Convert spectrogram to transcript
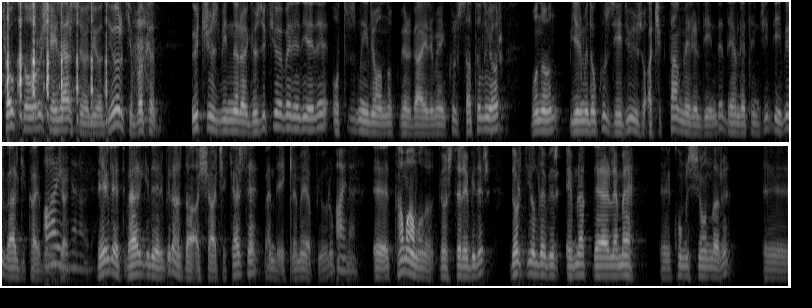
çok doğru şeyler söylüyor. Diyor ki bakın 300 bin lira gözüküyor belediyede 30 milyonluk bir gayrimenkul satılıyor. Bunun 29.700'ü açıktan verildiğinde devletin ciddi bir vergi kaybı olacak. Aynen öyle. Devlet vergileri biraz daha aşağı çekerse ben de ekleme yapıyorum. Aynen. e, tamamını gösterebilir. Dört yılda bir emlak değerleme e, komisyonları e,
